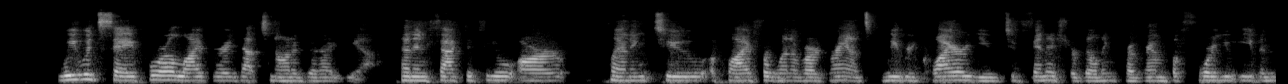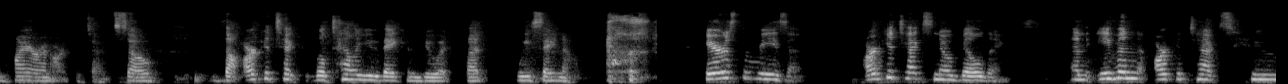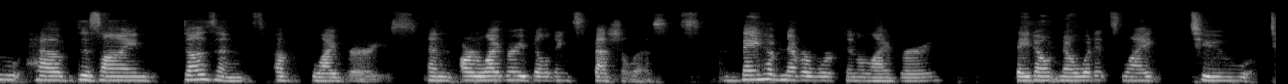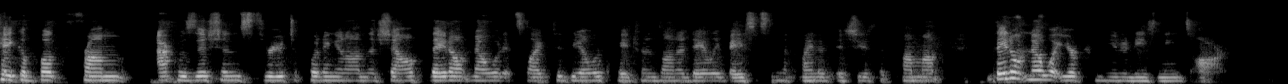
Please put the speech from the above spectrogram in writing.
we would say for a library, that's not a good idea. And in fact, if you are planning to apply for one of our grants, we require you to finish your building program before you even hire an architect. So the architect will tell you they can do it, but we say no. Here's the reason architects know buildings, and even architects who have designed dozens of libraries and are library building specialists, they have never worked in a library. They don't know what it's like to take a book from acquisitions through to putting it on the shelf. They don't know what it's like to deal with patrons on a daily basis and the kind of issues that come up they don't know what your community's needs are.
